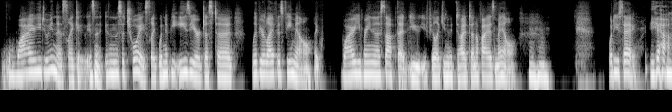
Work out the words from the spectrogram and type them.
why are you doing this? Like isn't isn't this a choice? Like wouldn't it be easier just to live your life as female? Like why are you bringing this up that you you feel like you need to identify as male? Mm-hmm. What do you say? Yeah.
